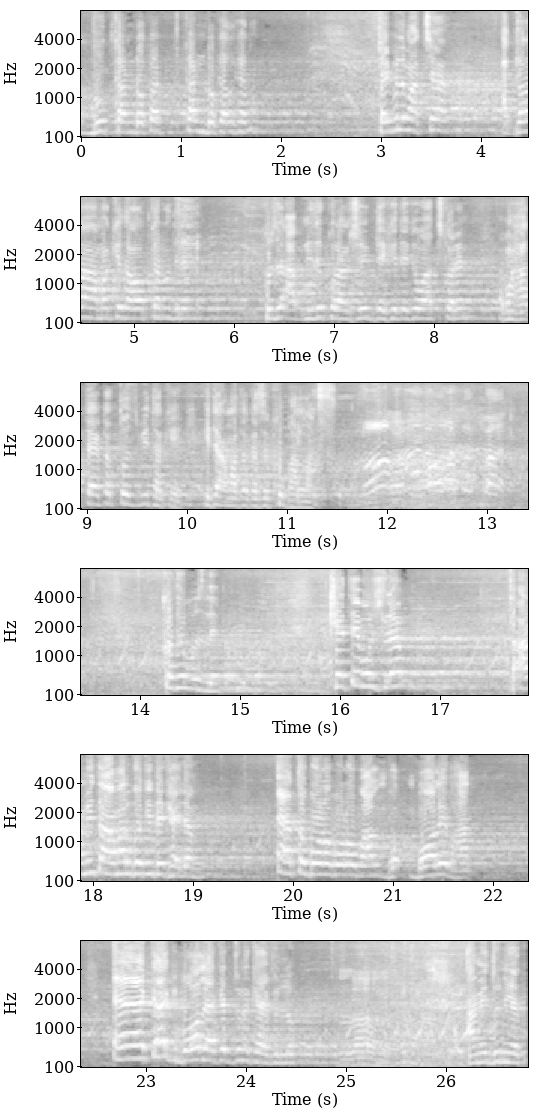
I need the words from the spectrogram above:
অদ্ভুত কাণ্ড কাণ্ড, কারখানা। তাই বললাম আচ্ছা আপনারা আমাকে দাওয়াত কেন দিলেন? হুজুর, আপনি যে কোরআন শরীফ দেখে দেখে ওয়াজ করেন এবং হাতে একটা তসবি থাকে, এটা আমাদের কাছে খুব ভালো লাগছে। কথা বুঝলেন? খেতে বসলাম, তা আমি তো আমার গতিতে খাইলাম। এত বড় বড় বাল ভাত। এক এক বল এক একজনে খেয়ে ফেলল। আমি দুনিয়াত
